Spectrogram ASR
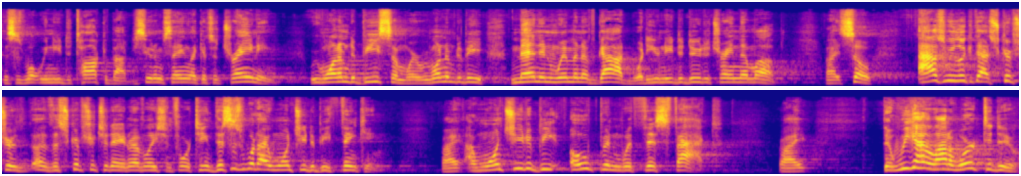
This is what we need to talk about. You see what I'm saying? Like it's a training. We want them to be somewhere. We want them to be men and women of God. What do you need to do to train them up? All right. So, as we look at that scripture, uh, the scripture today in Revelation 14, this is what I want you to be thinking. Right? I want you to be open with this fact. Right? That we got a lot of work to do.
